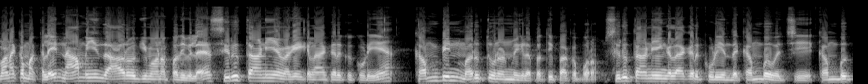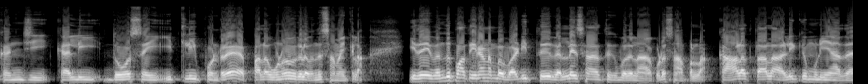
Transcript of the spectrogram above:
வணக்க மக்களே நாம இந்த ஆரோக்கியமான பதிவில் சிறுதானிய வகைகளாக இருக்கக்கூடிய கம்பின் மருத்துவ நன்மைகளை பற்றி பார்க்க போகிறோம் சிறுதானியங்களாக இருக்கக்கூடிய இந்த கம்பை வச்சு கம்பு கஞ்சி களி தோசை இட்லி போன்ற பல உணவுகளை வந்து சமைக்கலாம். இதை வந்து பார்த்தீங்கன்னா நம்ம வடித்து வெள்ளை சாதத்துக்கு பதிலாக கூட சாப்பிடலாம். காலத்தால் அழிக்க முடியாத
